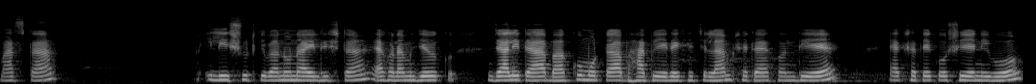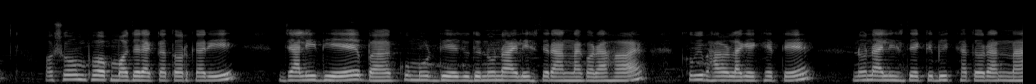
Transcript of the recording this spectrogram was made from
মাছটা। ইলিশ শুটকি বা নোনা ইলিশটা। এখন আমি যে জালিটা বা কুমোরটা ভাপিয়ে রেখেছিলাম, সেটা এখন দিয়ে একসাথে কষিয়ে নিব। অসম্ভব মজার একটা তরকারি। জালি দিয়ে বা কুমুর দিয়ে যদি নোনা ইলিশ দিয়ে রান্না করা হয়, খুবই ভালো লাগে খেতে। নোনা ইলিশ দিয়ে একটি বিখ্যাত রান্না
